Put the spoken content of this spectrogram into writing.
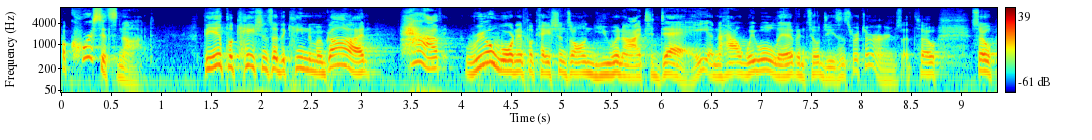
Of course it's not. The implications of the kingdom of God have real world implications on you and I today and how we will live until Jesus returns. So, so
